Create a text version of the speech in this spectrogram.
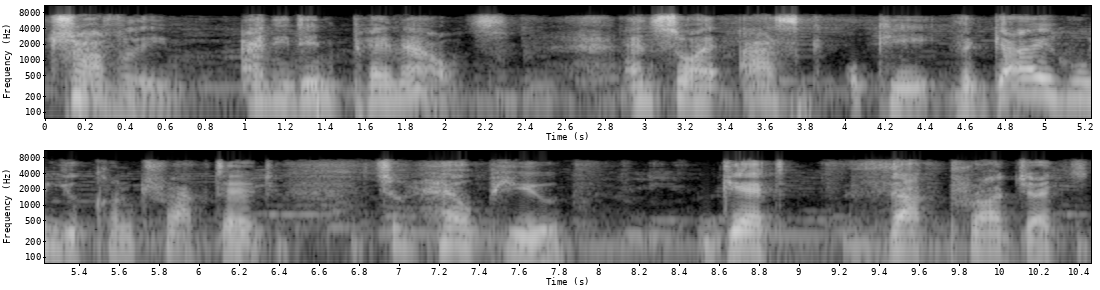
traveling and it didn't pan out. And so I ask, okay, the guy who you contracted to help you get that project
